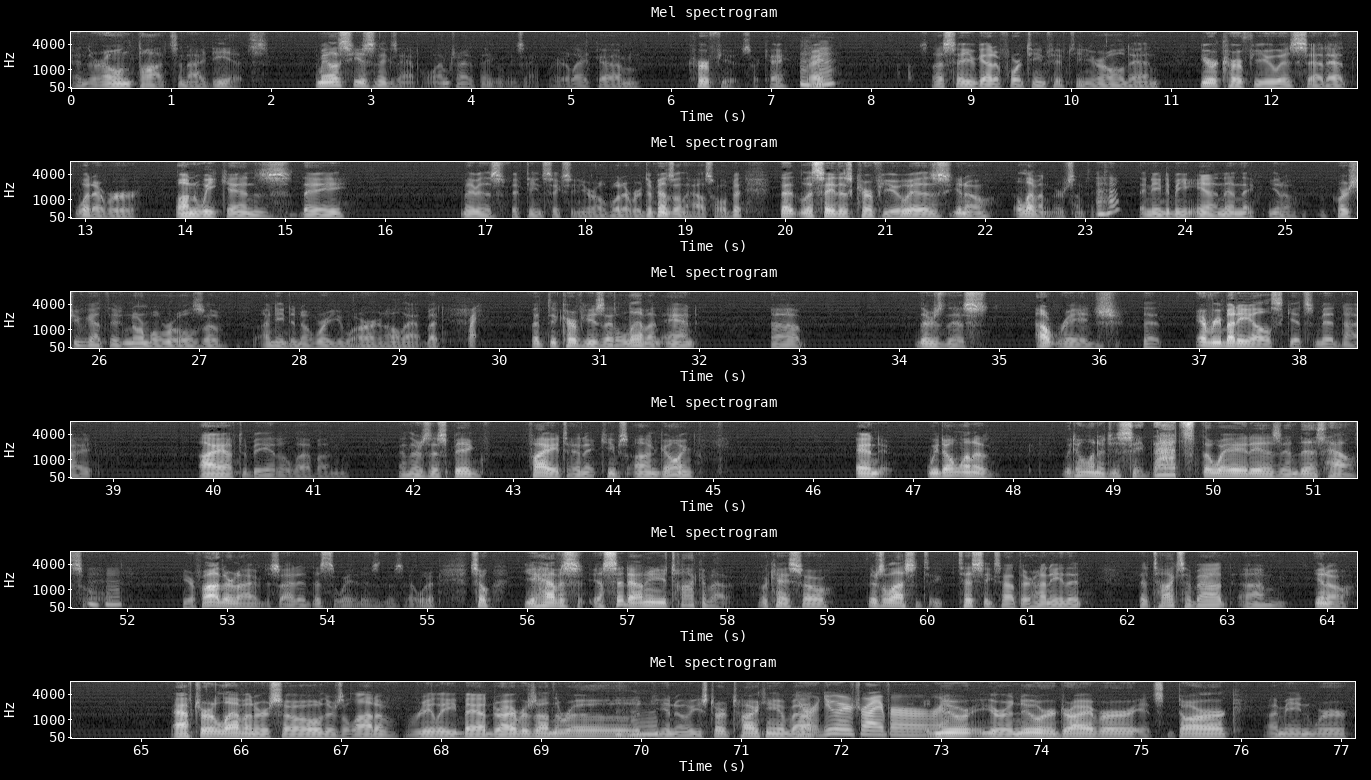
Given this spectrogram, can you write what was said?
and their own thoughts and ideas. I mean, let's use an example. I'm trying to think of an example here, like um, curfews, okay? Mm-hmm. Right? So let's say you've got a 14, 15 year old and your curfew is set at whatever. On weekends, they, maybe this is 15, 16 year old, whatever. It depends on the household. But that, let's say this curfew is, you know, 11 or something. Mm-hmm. They need to be in, and they, you know, of course, you've got the normal rules of I need to know where you are and all that. But Right. but the curfew is at 11, and uh, there's this outrage everybody else gets midnight. I have to be at 11. And there's this big fight, and it keeps on going. And we don't want to. We don't want to just say that's the way it is in this household. Mm-hmm. Your father and I have decided this is the way it is in this house, whatever. So you have a, a sit down and you talk about it. Okay, so there's a lot of statistics out there, honey, that that talks about, um, you know, after 11 or so, there's a lot of really bad drivers on the road. Mhm. You know, you start talking about You're a newer driver. newer, you're a newer driver. It's dark. I mean, we're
